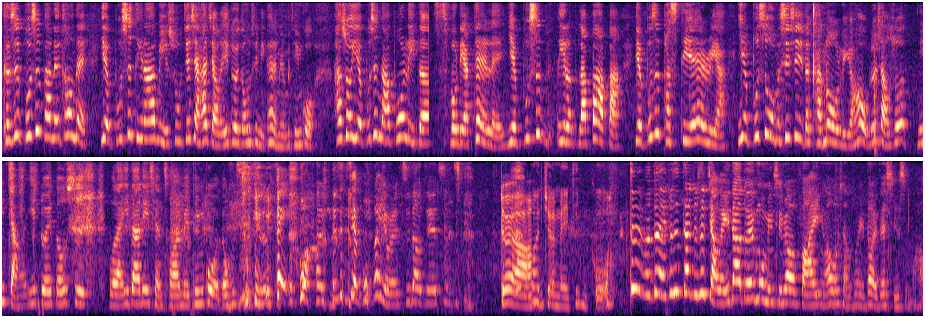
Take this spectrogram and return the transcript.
可是不是 Panettone，也不是提拉米苏。”接下来他讲了一堆东西，你看你们有没有听过？他说也不是拿坡里的 sfoliatele，也不是 La Baba，也不是 Pastiera，也不是我们西西里的 Cannoli。然后我就想说，你讲了一堆都是我来意大利前从来没听过的东西，废话，全世界不会有人知道这些事情。对啊，完全没听过，对不对？就是他就是讲了一大堆莫名其妙的发音，然后我想说你到底在写什么？哈，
